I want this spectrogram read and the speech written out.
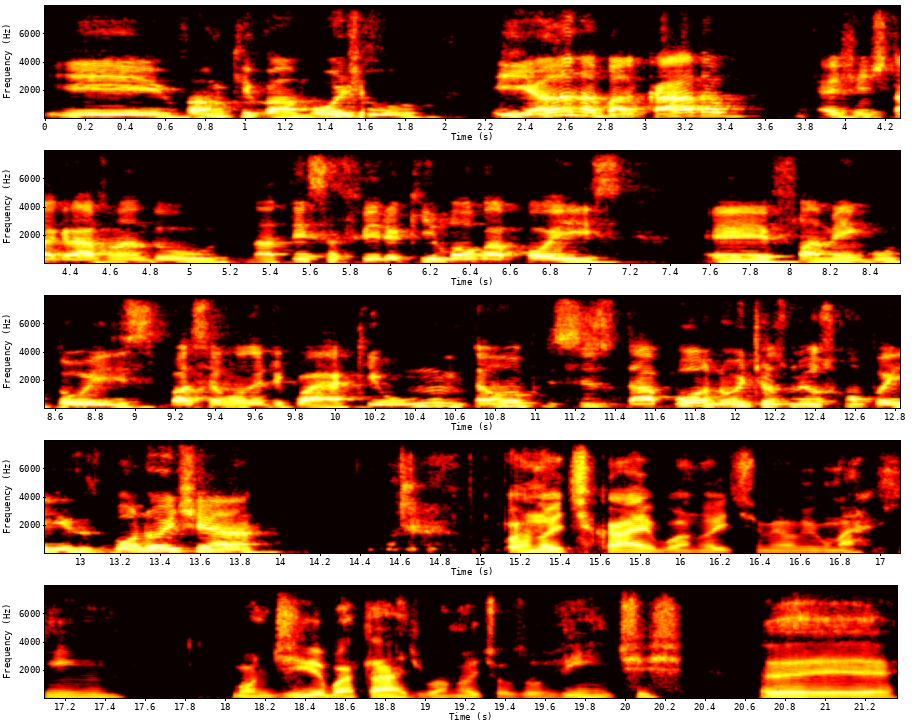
e vamos que vamos. Hoje o Ian na bancada, a gente está gravando na terça-feira aqui, logo após é, Flamengo 2, Barcelona de Guayaquil 1. Então eu preciso dar boa noite aos meus companheiros. Boa noite, Ian. Boa noite, Caio. Boa noite, meu amigo Marquinhos. Bom dia, boa tarde, boa noite aos ouvintes. É,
